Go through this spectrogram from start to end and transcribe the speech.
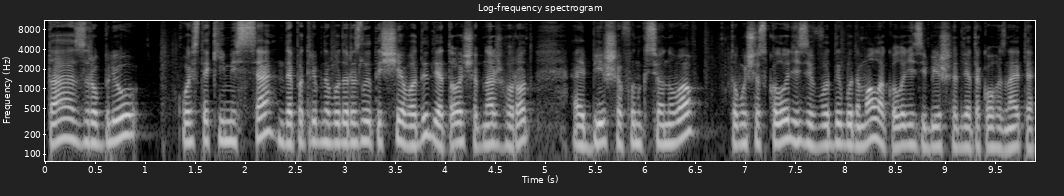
та зроблю ось такі місця, де потрібно буде розлити ще води для того, щоб наш город е, більше функціонував. Тому що з колодязів води буде мало, а колодязі більше для такого, знаєте,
